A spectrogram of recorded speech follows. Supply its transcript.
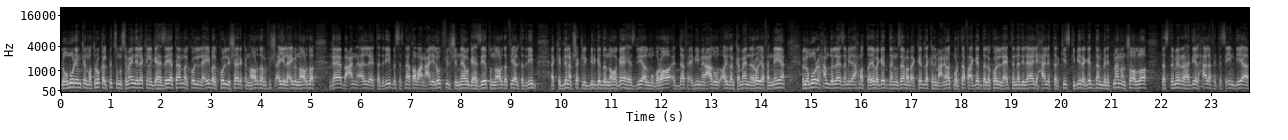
الأمور يمكن متروكة لبيتسو موسيماني لكن الجاهزية تامه لكل اللعيبة الكل شارك النهارده. ما فيش أي لعيب النهارده غاب عن التدريب باستثناء طبعا علي لطفي الشناوي جاهزيته النهارده في التدريب. أكد لنا بشكل كبير جدا إن هو جاهز للمباراة. الدفع بيه من عدو أيضا كمان رؤية فنية. الأمور الحمد لله زميلي أحمد طيبة جدا وزي ما بأكد لك المعنويات مرتفعة جدا لكل لعيبة النادي الأهلي. حالة تركيز كبيرة جدا. بنتمنى إن شاء الله تستمر هذه الحالة في 90 دقيقة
